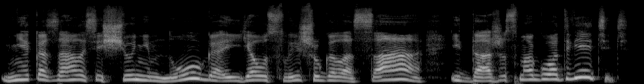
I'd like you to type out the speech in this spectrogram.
Мне казалось, еще немного, и я услышу голоса и даже смогу ответить.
